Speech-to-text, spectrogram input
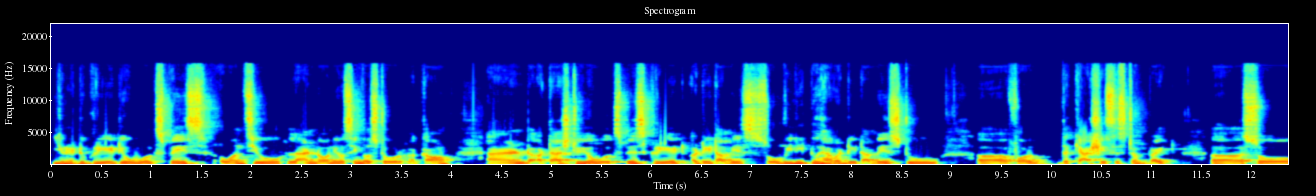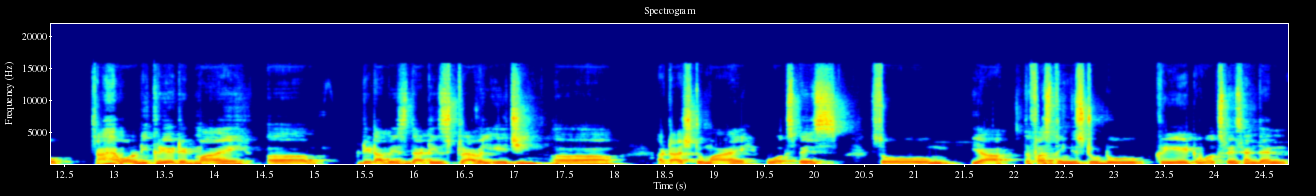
you need to create your workspace. Once you land on your SingleStore account and attached to your workspace create a database. So we need to have a database to uh, for the cache system right? Uh, so i have already created my uh, database that is travel ag uh, attached to my workspace. So yeah the first thing is to do create workspace and then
